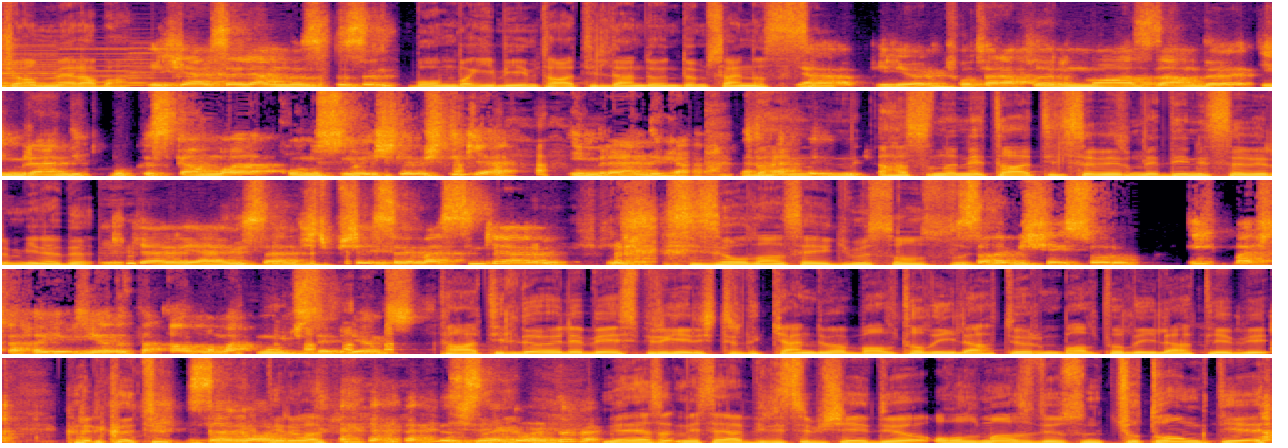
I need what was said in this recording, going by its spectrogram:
Hocam merhaba. İlker selam nasılsın? Bomba gibiyim tatilden döndüm. Sen nasılsın? Ya biliyorum fotoğrafların muazzamdı. İmrendik bu kıskanma konusunu işlemiştik ya. İmrendik abi. Ben aslında ne tatil severim ne deniz severim yine de İlker yani sen hiçbir şey sevmezsin ki abi. size olan sevgimiz sonsuz. Sana bir şey sorup ilk başta hayır yanıtı almamak mucize biliyor musun? Tatilde öyle bir espri geliştirdik. Kendime baltalı ilah diyorum. Baltalı ilah diye bir karikatür Zagor. karakteri var. Sakor değil mi? Mesela, mesela birisi bir şey diyor olmaz diyorsun. Çutong diye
